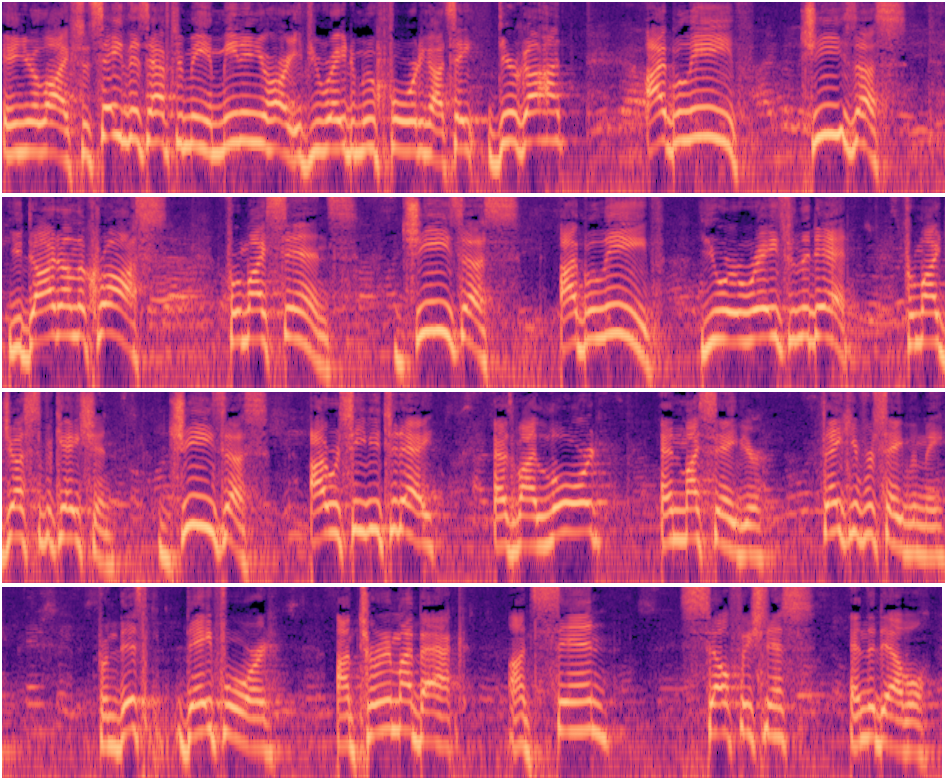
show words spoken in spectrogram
in your life. So say this after me and mean it in your heart if you're ready to move forward in God. Say, Dear God, I believe Jesus, you died on the cross for my sins. Jesus, I believe you were raised from the dead for my justification. Jesus, I receive you today as my Lord and my Savior. Thank you for saving me. From this day forward, I'm turning my back on sin, selfishness, and the devil,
